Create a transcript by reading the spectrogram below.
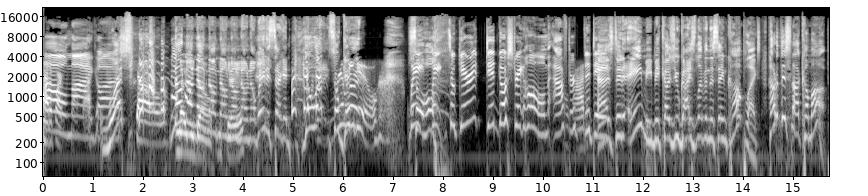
Oh my god! What? So No, No, no, no, no, no, no, no, no. Wait a second. Yo, what? So really Garrett, do. Wait, So hold- wait. So Garrett did go straight home after God. the date. as did Amy, because you guys live in the same complex. How did this not come up?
